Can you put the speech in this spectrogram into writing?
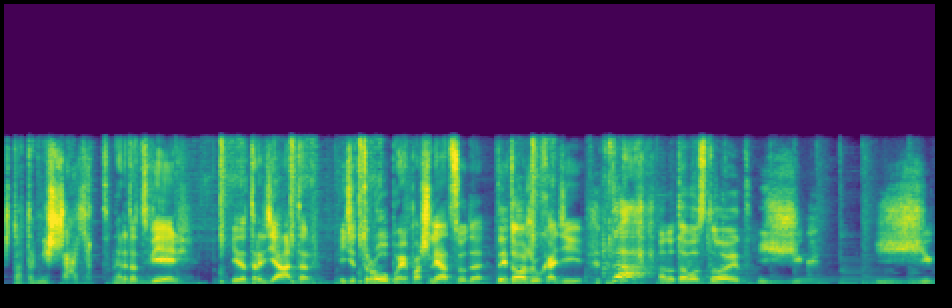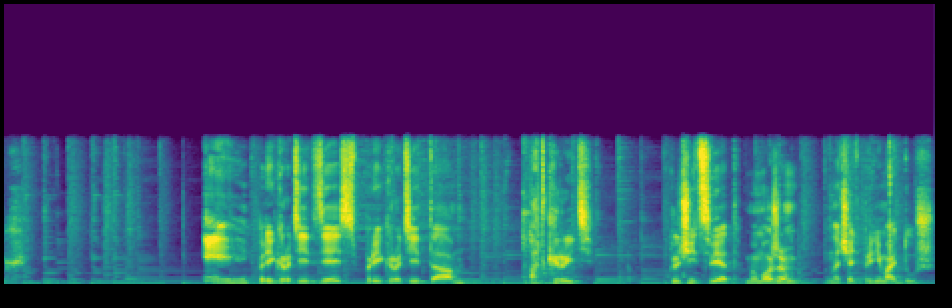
Что-то мешает. Наверное, это дверь. Этот радиатор. Эти трупы. Пошли отсюда. Ты тоже уходи. Да! Оно того стоит. Жик. Жик. И прикрутить здесь, прикрутить там. Открыть. Включить свет. Мы можем начать принимать душ?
